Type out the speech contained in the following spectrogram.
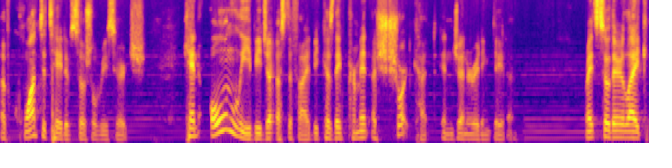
of quantitative social research can only be justified because they permit a shortcut in generating data, right? So they're like,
